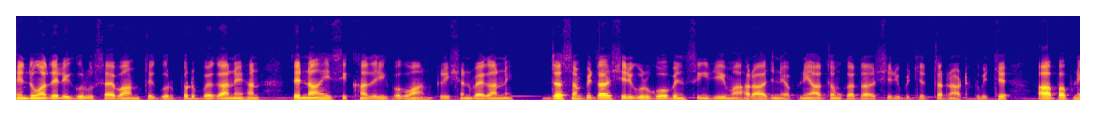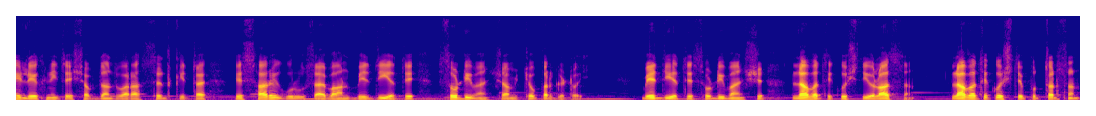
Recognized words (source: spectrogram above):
ਹਿੰਦੂਆਂ ਦੇ ਲਈ ਗੁਰੂ ਸਾਹਿਬਾਨ ਤੇ ਗੁਰਪੁਰਬ ਬੇਗਾਨੇ ਹਨ ਤੇ ਨਾ ਹੀ ਸਿੱਖਾਂ ਦੇ ਲਈ ਭਗਵਾਨ ਕ੍ਰਿਸ਼ਨ ਬੇਗਾਨੇ। ਦਸਮ ਪਿਤਾ ਸ੍ਰੀ ਗੁਰੂ ਗੋਬਿੰਦ ਸਿੰਘ ਜੀ ਮਹਾਰਾਜ ਨੇ ਆਪਣੀ ਆਤਮ ਕਥਾ ਸ੍ਰੀ ਬਚਿੱਤਰ ਨਾਟਕ ਵਿੱਚ ਆਪ ਆਪਣੀ ਲੇਖਣੀ ਤੇ ਸ਼ਬਦਾਂ ਦੁਆਰਾ ਸਿੱਧ ਕੀਤਾ ਕਿ ਸਾਰੇ ਗੁਰੂ ਸਾਹਿਬਾਨ ਬੇਦੀ ਅਤੇ ਸੋਢੀ ਵੰਸ਼ਾਂ ਵਿੱਚੋਂ ਪ੍ਰਗਟ ਹੋਏ। ਬੇਦੀ ਅਤੇ ਸੋਢੀ ਵੰਸ਼ ਲਵ ਅਤੇ ਕੁਸ਼ ਦੀ ਔਲਾਦ ਸਨ। ਲਵ ਅਤੇ ਕੁਸ਼ ਦੇ ਪੁੱਤਰ ਸਨ।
